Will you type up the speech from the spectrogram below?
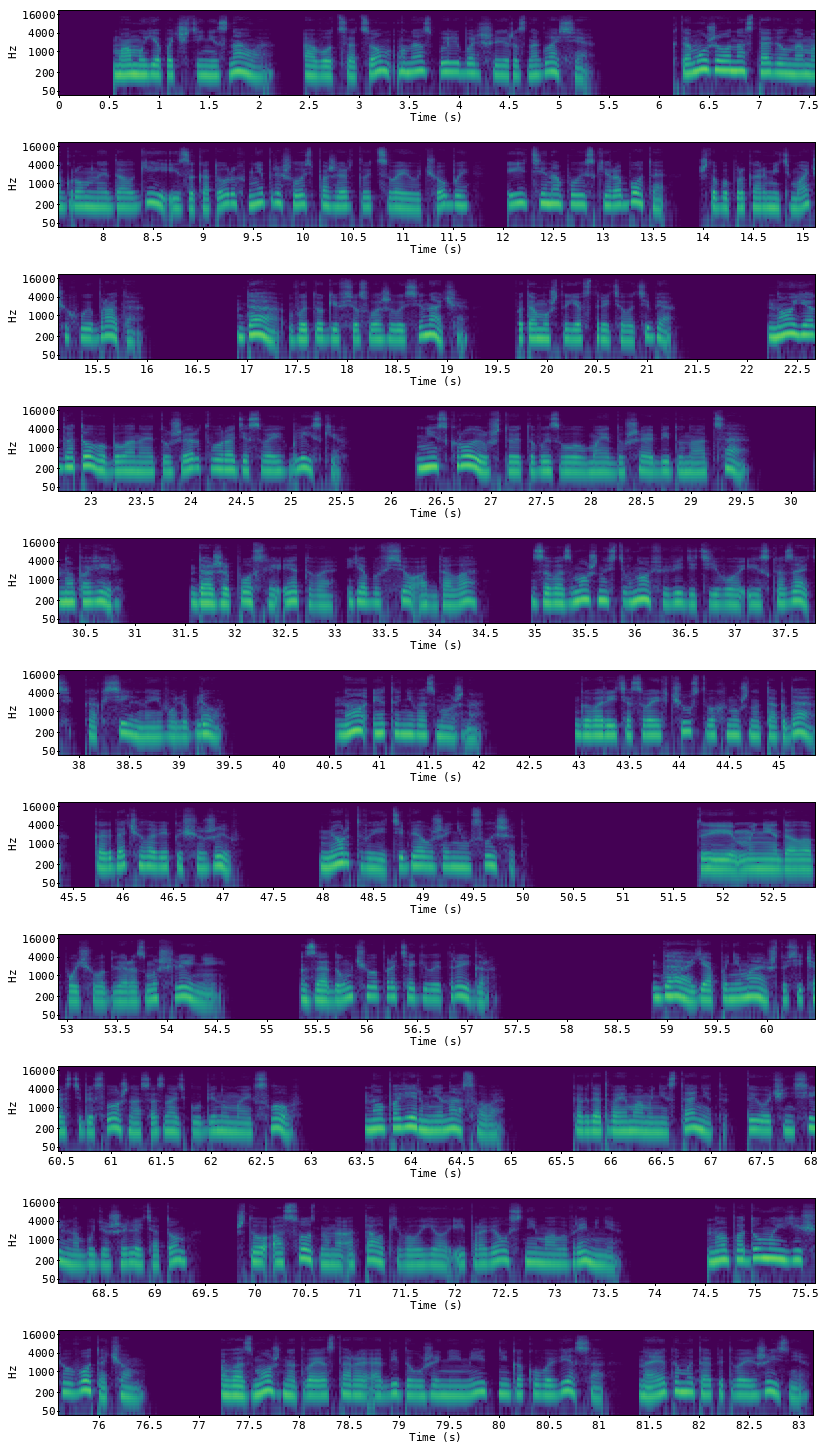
Маму я почти не знала, а вот с отцом у нас были большие разногласия. К тому же он оставил нам огромные долги, из-за которых мне пришлось пожертвовать своей учебой и идти на поиски работы, чтобы прокормить мачеху и брата. Да, в итоге все сложилось иначе, потому что я встретила тебя. Но я готова была на эту жертву ради своих близких. Не скрою, что это вызвало в моей душе обиду на отца. Но поверь, даже после этого я бы все отдала, за возможность вновь увидеть его и сказать, как сильно его люблю. Но это невозможно. Говорить о своих чувствах нужно тогда, когда человек еще жив. Мертвые тебя уже не услышат. «Ты мне дала почву для размышлений», — задумчиво протягивает Рейгар. «Да, я понимаю, что сейчас тебе сложно осознать глубину моих слов, но поверь мне на слово, когда твоя мама не станет, ты очень сильно будешь жалеть о том, что осознанно отталкивал ее и провел с ней мало времени. Но подумай еще вот о чем. Возможно, твоя старая обида уже не имеет никакого веса на этом этапе твоей жизни.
